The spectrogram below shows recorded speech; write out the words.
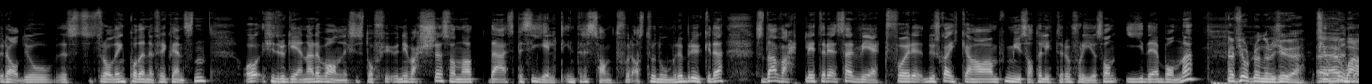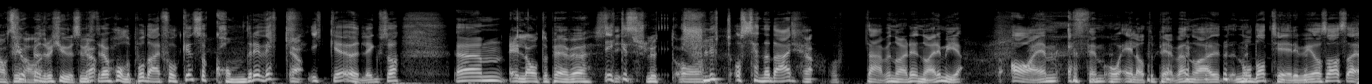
radiostråling på denne frekvensen. Og hydrogen er det vanligste stoffet i universet, sånn at det er spesielt interessant for astronomer å bruke det. Så det har vært litt reservert for Du skal ikke ha mye satellitter og fly og sånn i det båndet. 1420. Eh, 1400, wow-signalet. 1420, så hvis Ja. dere holder på der, folkens, så kom dere vekk. Ja. Ikke ødelegg. Så um, LA8PV, slutt å slutt å sende der. Ja. Dæven, nå, nå er det mye AM, FM og LATPV. Nå, er, nå daterer vi oss, altså.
